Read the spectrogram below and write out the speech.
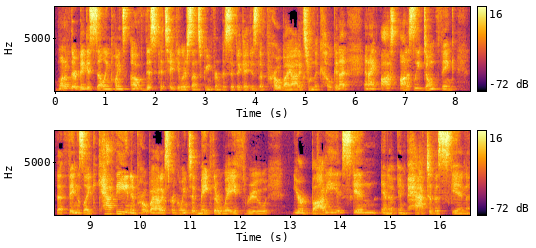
one of their biggest selling points of this particular sunscreen from Pacifica is the probiotics from the coconut. And I honestly don't think that things like caffeine and probiotics are going to make their way through your body skin and impact the skin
